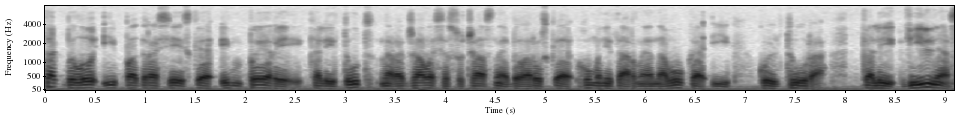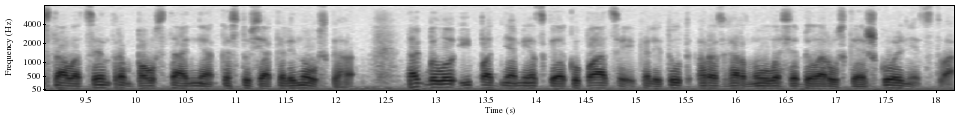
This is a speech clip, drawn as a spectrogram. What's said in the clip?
так было і пад расійскай імперыяй, калі тут нараджалася сучасная беларуская гуманітарная навука і культура. Калі вільня стала цэнтрам паўстання кастуся каліноўскага. Так было і пад нямецкай акупацыяй, калі тут разгарнулася беларускае школьніцтва.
